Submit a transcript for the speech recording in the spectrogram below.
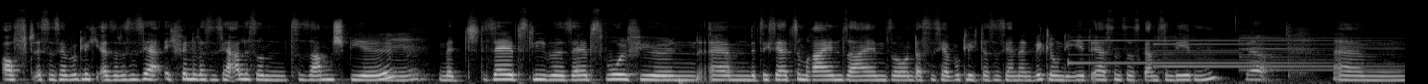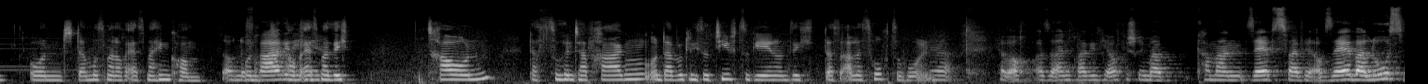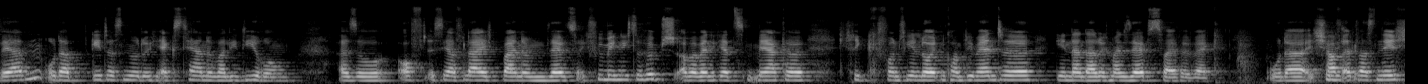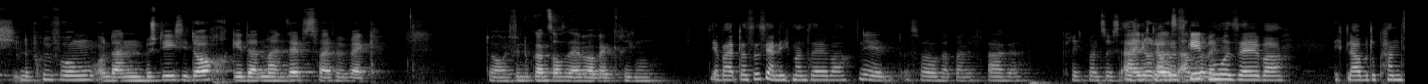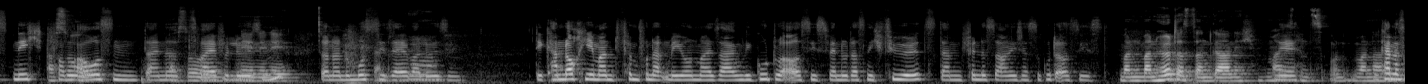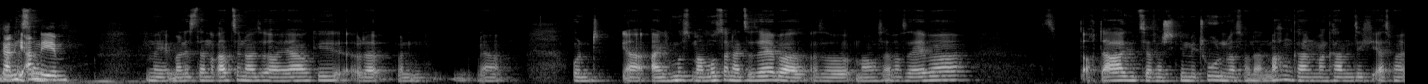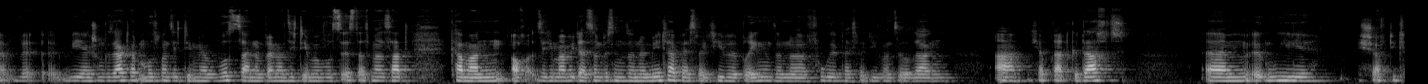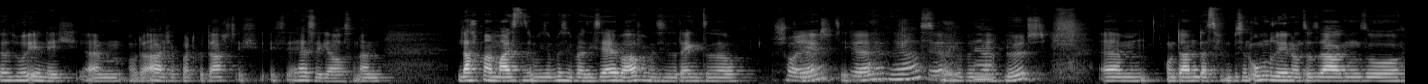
oft ist es ja wirklich, also das ist ja, ich finde, das ist ja alles so ein Zusammenspiel mhm. mit Selbstliebe, Selbstwohlfühlen, ähm, mit sich selbst im Rein sein, so und das ist ja wirklich, das ist ja eine Entwicklung, die geht erstens das ganze Leben. Ja. Ähm, und da muss man auch erstmal hinkommen. Ist auch eine und Frage. Auch erstmal sich trauen, das zu hinterfragen und da wirklich so tief zu gehen und sich das alles hochzuholen. Ja habe auch, also eine Frage, die ich aufgeschrieben habe, kann man Selbstzweifel auch selber loswerden oder geht das nur durch externe Validierung? Also oft ist ja vielleicht bei einem Selbst, ich fühle mich nicht so hübsch, aber wenn ich jetzt merke, ich kriege von vielen Leuten Komplimente, gehen dann dadurch meine Selbstzweifel weg. Oder ich schaffe etwas nicht, eine Prüfung, und dann bestehe ich sie doch, geht dann mein Selbstzweifel weg. Doch, ich finde, du kannst auch selber wegkriegen. Ja, aber das ist ja nicht man selber. Nee, das war gerade meine Frage kriegt man es durchs also eine oder glaube, das andere. Ich glaube, es geht nur selber. Ich glaube, du kannst nicht so. vom Außen deine so. Zweifel lösen, nee, nee, nee. sondern du musst sie selber ja. lösen. Dir kann noch jemand 500 Millionen Mal sagen, wie gut du aussiehst. Wenn du das nicht fühlst, dann findest du auch nicht, dass du gut aussiehst. Man, man hört das dann gar nicht meistens. Und man, man kann das gar nicht annehmen. Dann, nee, man ist dann rational so, ah, ja, okay, oder man, ja. Und ja, eigentlich muss man muss dann halt so selber, also man muss einfach selber auch da gibt es ja verschiedene Methoden, was man dann machen kann. Man kann sich erstmal, wie ihr schon gesagt habt, muss man sich dem ja bewusst sein. Und wenn man sich dem bewusst ist, dass man es das hat, kann man auch sich immer wieder so ein bisschen so eine Metaperspektive bringen, so eine Vogelperspektive und so sagen, ah, ich habe gerade gedacht, ähm, irgendwie, ich schaffe die Klausur eh nicht. Ähm, oder ah, ich habe gerade gedacht, ich, ich sehe hässlich aus. Und dann lacht man meistens irgendwie so ein bisschen bei sich selber, wenn man sich so denkt, so, Bescheuert. Okay, ja. Ja. Also bin ja. ich blöd. Ähm, und dann das ein bisschen umdrehen und so sagen, so,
